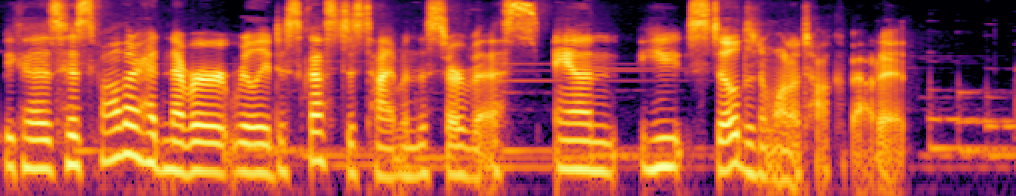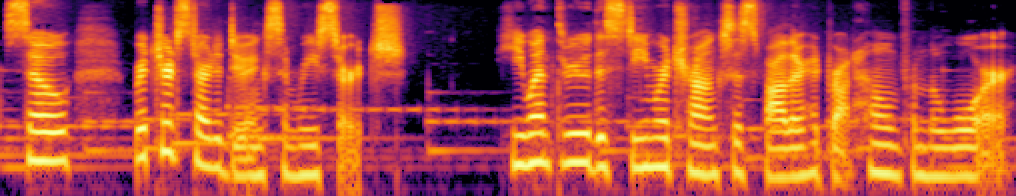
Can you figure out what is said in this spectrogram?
because his father had never really discussed his time in the service, and he still didn't want to talk about it. So, Richard started doing some research. He went through the steamer trunks his father had brought home from the war,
